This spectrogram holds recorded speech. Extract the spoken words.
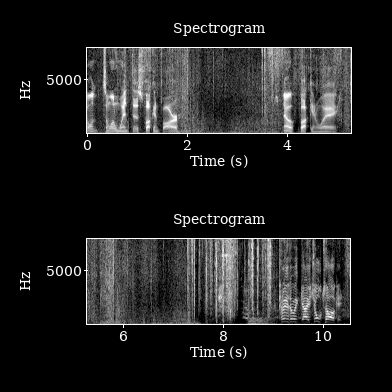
Someone, someone went this fucking far. No fucking way. Clear to engage all targets.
